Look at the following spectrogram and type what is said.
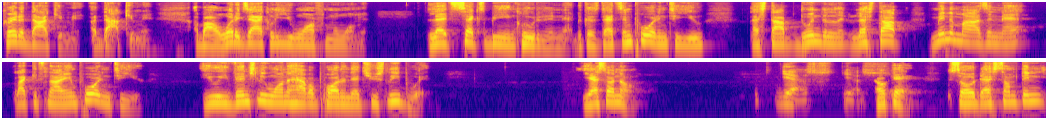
create a document, a document about what exactly you want from a woman. let sex be included in that because that's important to you. Let's stop doing the let's stop minimizing that like it's not important to you. You eventually want to have a partner that you sleep with. Yes or no? Yes, yes. Okay. So that's something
